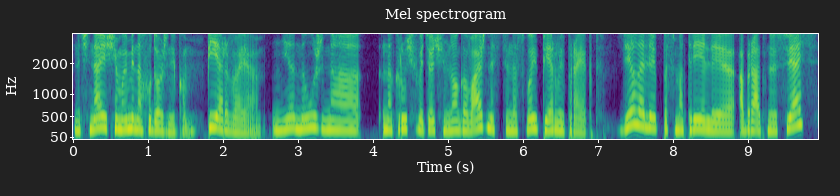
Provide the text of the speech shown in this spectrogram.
начинающим именно художникам. Первое. Не нужно накручивать очень много важности на свой первый проект сделали, посмотрели обратную связь,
